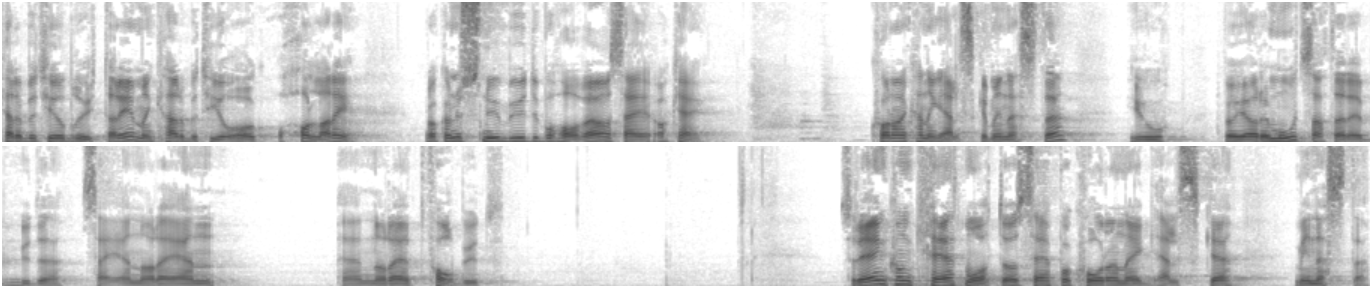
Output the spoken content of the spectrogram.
hva det betyr å bryte dem, men hva det betyr å holde dem. Da kan du snu budet på hodet og si ok, hvordan kan jeg elske min neste? Jo, ved å gjøre det motsatte av det budet sier når det er, en, eh, når det er et forbud. Så det er en konkret måte å se på hvordan jeg elsker min neste.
